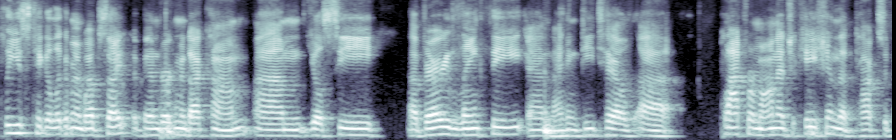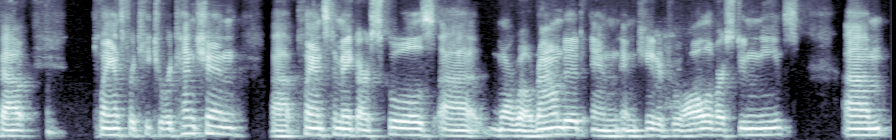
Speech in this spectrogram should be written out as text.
please take a look at my website at benbergmann.com. Um, you'll see a very lengthy and I think detailed uh, platform on education that talks about plans for teacher retention, uh, plans to make our schools uh, more well-rounded and, and cater to all of our student needs, um,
